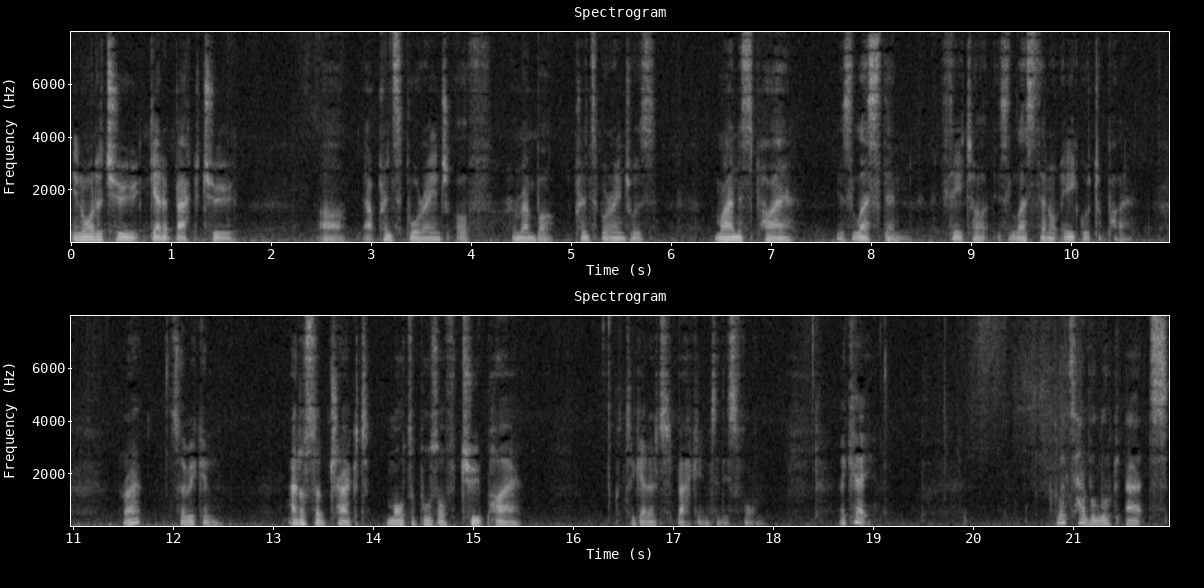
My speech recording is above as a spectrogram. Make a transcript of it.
in order to get it back to uh, our principal range of, remember, principal range was minus pi is less than theta is less than or equal to pi, right? So we can add or subtract multiples of 2 pi to get it back into this form. Okay, let's have a look at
